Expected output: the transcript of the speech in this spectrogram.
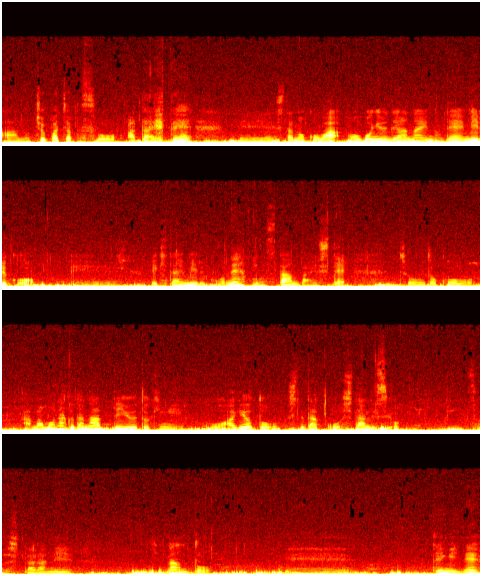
あのチューパチャプスを与えて、えー、下の子はもう母乳ではないのでミルクを、え液体ミルクをねもうスタンバイしてちょうどこうあ間もなくだなっていう時にこうあげようとして抱っこをしたんですよ。そしたらねなんと、えー、手にね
